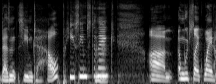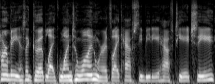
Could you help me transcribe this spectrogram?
doesn't seem to help. He seems to think. Um, and which like White Harmony is a good like one to one where it's like half CBD, half THC.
